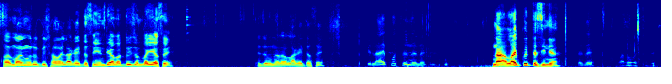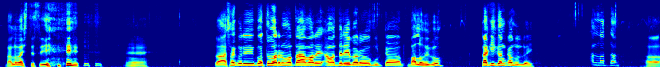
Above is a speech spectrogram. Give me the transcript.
হয় ময় মুরব্বী সবাই লাগাইতেছে। এন্দি আবার দুইজন ভাই আছে। এই যে ওনারা লাগাইতেছে। লাইভ করছেন না নাকি? না লাইভ করতেছি না। ভালোবাসতেছি। হ্যাঁ। তো আশা করি গতবারের মতো আমার আমাদের এবারও ভুট্টা ভালো হইব। নাকি গান কামরুল ভাই? আল্লাহ হ্যাঁ।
